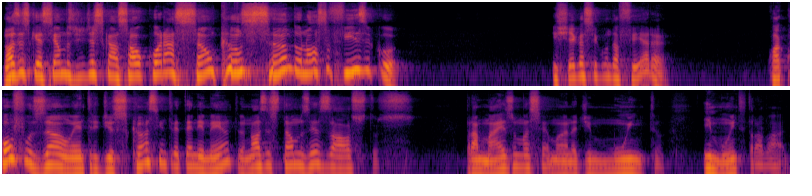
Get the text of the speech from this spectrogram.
Nós esquecemos de descansar o coração, cansando o nosso físico. E chega segunda-feira, com a confusão entre descanso e entretenimento, nós estamos exaustos para mais uma semana de muito e muito trabalho.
